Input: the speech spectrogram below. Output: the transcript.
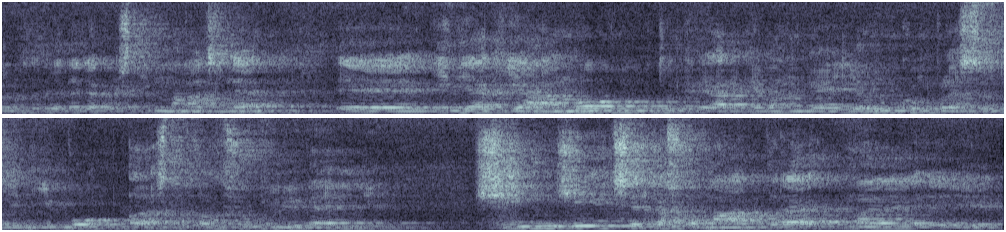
come potete vedere da questa immagine, eh, idea che hanno voluto creare in un complesso di Edipo eh, strutturato su più livelli. Shinji cerca sua madre, ma è,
